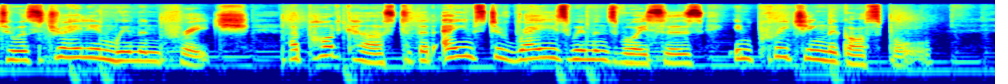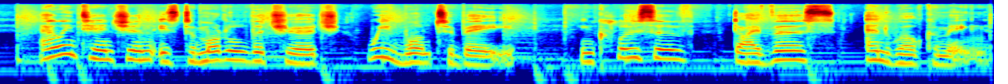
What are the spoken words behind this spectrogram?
to Australian Women Preach, a podcast that aims to raise women's voices in preaching the gospel. Our intention is to model the church we want to be inclusive, diverse, and welcoming.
